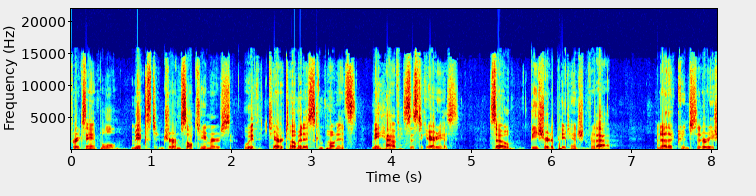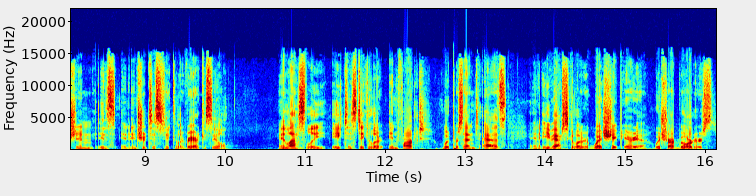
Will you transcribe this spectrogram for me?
for example, mixed germ cell tumors with teratomatous components may have cystic areas, so be sure to pay attention for that. Another consideration is an intratesticular varicocele. And lastly, a testicular infarct would present as an avascular wedge-shaped area with sharp borders.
